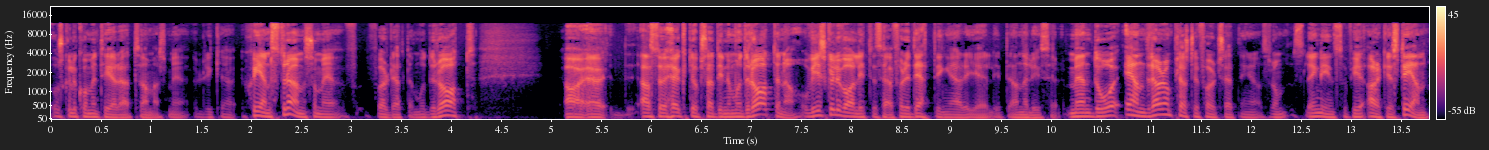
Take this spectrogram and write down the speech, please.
och skulle kommentera tillsammans med Ulrika Schenström som är före detta moderat Ja, eh, alltså högt uppsatt inom Moderaterna. Och vi skulle vara lite så här föredettingar i lite analyser. Men då ändrade de plötsligt förutsättningarna. Så de slängde in Sofia Arkelsten,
